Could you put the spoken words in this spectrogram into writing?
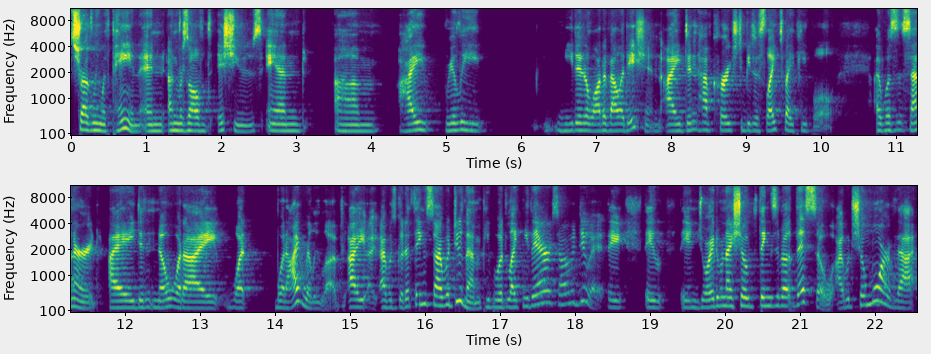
struggling with pain and unresolved issues. And um, I really needed a lot of validation. I didn't have courage to be disliked by people. I wasn't centered. I didn't know what I what what I really loved. I I was good at things, so I would do them. People would like me there, so I would do it. They they they enjoyed when I showed things about this, so I would show more of that.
